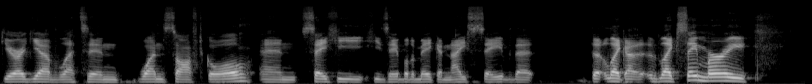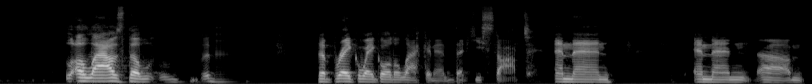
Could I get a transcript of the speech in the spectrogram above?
Georgiev lets in one soft goal, and say he he's able to make a nice save that, that like a like say Murray allows the the breakaway goal to Lehkonen that he stopped. And then and then um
